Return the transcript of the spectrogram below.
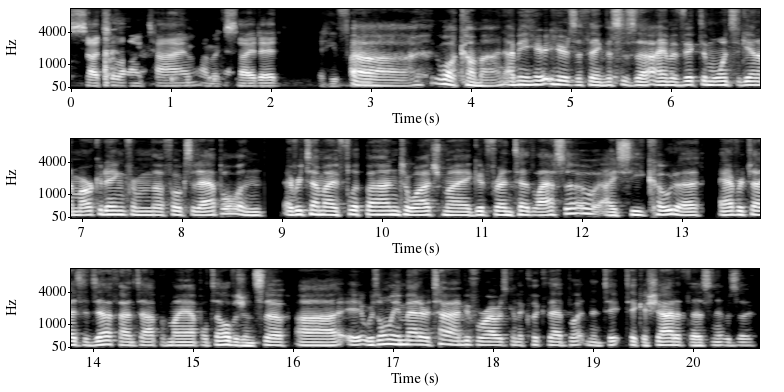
such a long time. I'm excited that he finally. Uh, well, come on. I mean, here, here's the thing. This is uh, I am a victim once again of marketing from the folks at Apple, and every time I flip on to watch my good friend Ted Lasso, I see Coda advertised to death on top of my Apple television. So uh, it was only a matter of time before I was going to click that button and t- take a shot at this. And it was a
